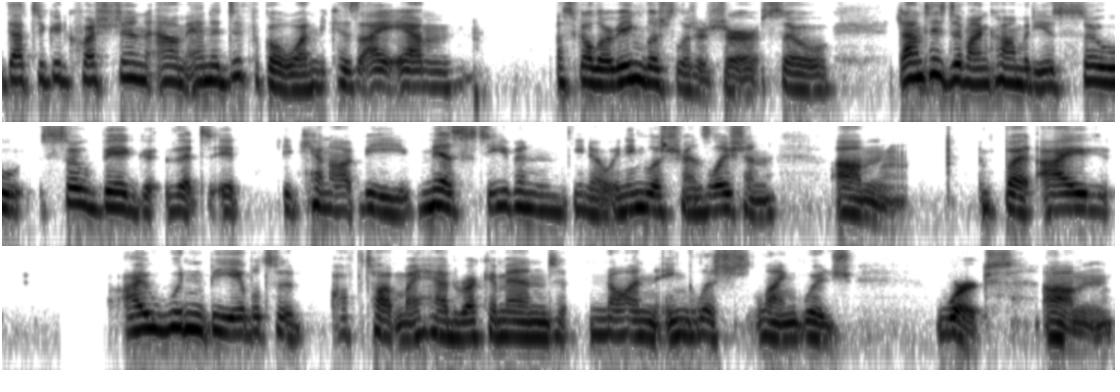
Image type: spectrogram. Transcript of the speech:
that's a good question um, and a difficult one because I am a scholar of English literature. So Dante's Divine Comedy is so so big that it it cannot be missed, even you know in English translation. Um, but I I wouldn't be able to, off the top of my head, recommend non-English language works. Um,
